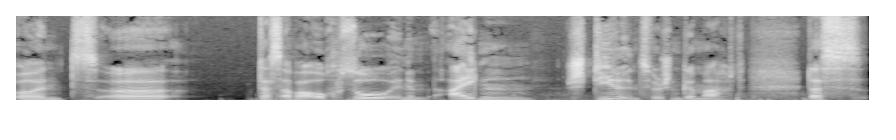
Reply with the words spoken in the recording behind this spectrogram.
Und äh, das aber auch so in einem eigenen Stil inzwischen gemacht, dass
